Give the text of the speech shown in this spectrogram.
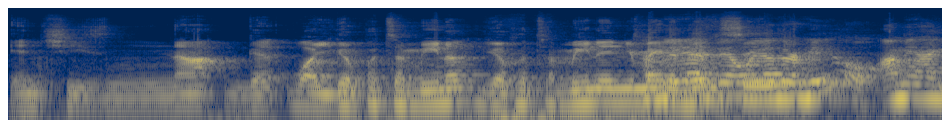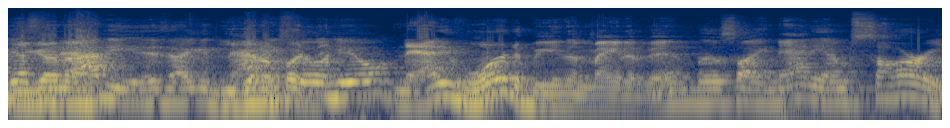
and she's not gonna. Well, you're gonna put Tamina. You're gonna put Tamina in your main event? Tamina's event. the only other heel. I mean, I guess gonna- Natty is. I can Natty still heel. Natty wanted to be in the main event, but it's like Natty, I'm sorry,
